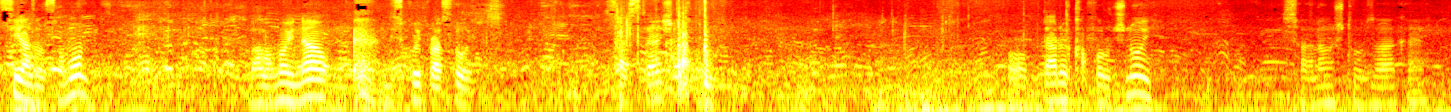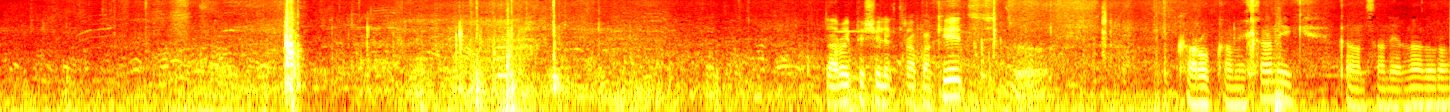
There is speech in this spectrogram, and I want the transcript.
си ҳазор сомон балонои нав дискои простой. Састаша дарои қафо ручной салонш тозаакай дарои пеш электропакет коробка механик кондиционер надора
